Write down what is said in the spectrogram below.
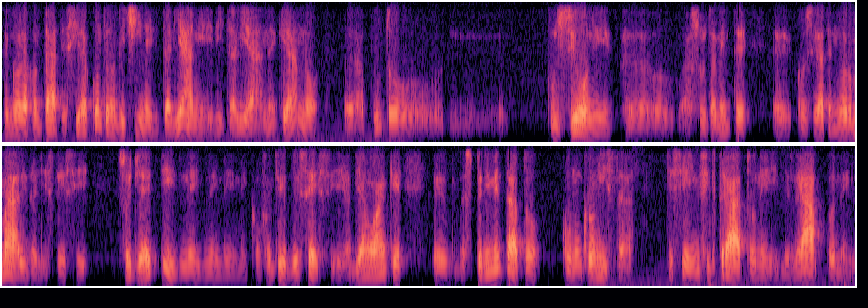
vengono raccontate, si raccontano decine di italiani e di italiane che hanno eh, appunto pulsioni eh, assolutamente eh, considerate normali dagli stessi soggetti nei, nei, nei, confronti dei due sessi. Abbiamo anche eh, sperimentato con un cronista che si è infiltrato nelle app, nei, nei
